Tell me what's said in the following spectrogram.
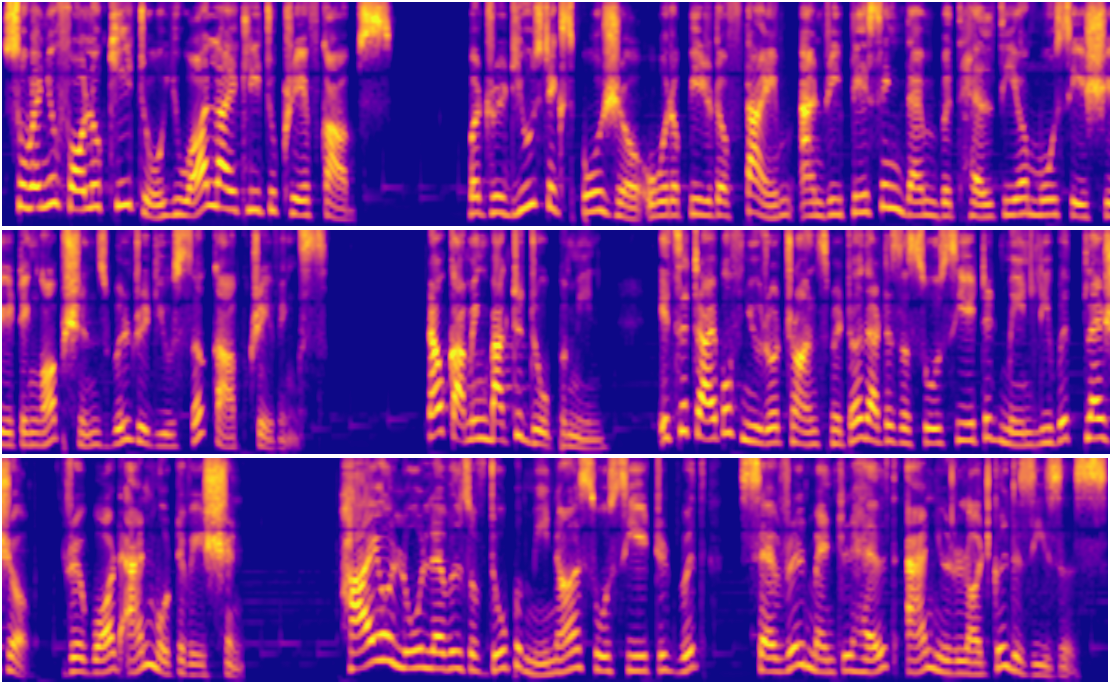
So, when you follow keto, you are likely to crave carbs. But reduced exposure over a period of time and replacing them with healthier, more satiating options will reduce the carb cravings. Now, coming back to dopamine. It's a type of neurotransmitter that is associated mainly with pleasure, reward, and motivation. High or low levels of dopamine are associated with several mental health and neurological diseases.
